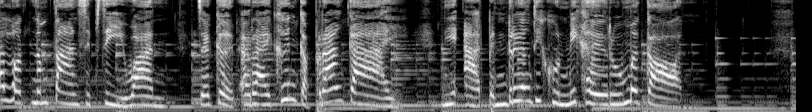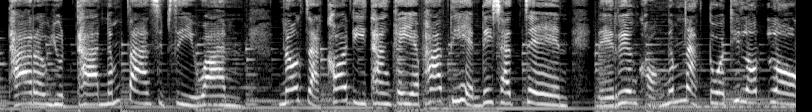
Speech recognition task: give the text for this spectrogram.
าลดน้ำตาล 14 วัน จะเกิดอะไรขึ้นกับร่างกาย นี่อาจเป็นเรื่องที่คุณไม่เคยรู้มาก่อน ถ้าเราหยุดทานน้ำตาล 14 วัน นอกจากข้อดีทางกายภาพที่เห็นได้ชัดเจน ในเรื่องของน้ำหนักตัวที่ลดลง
